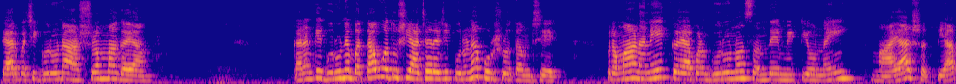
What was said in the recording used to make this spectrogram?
ત્યાર પછી ગુરુના આશ્રમમાં ગયા. કારણ કે ગુરુને બતાવવું હતું શ્રી આચાર્યજી પૂર્ણ પુરુષોત્તમ છે. પ્રમાણ અનેક કયા પણ ગુરુનો સંદેહ મીટ્યો નહીં. માયા શક્તિ આપ.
